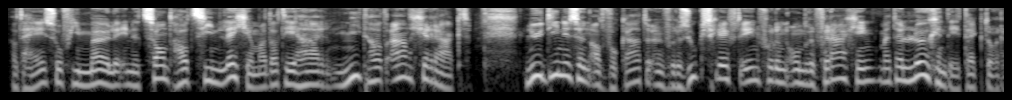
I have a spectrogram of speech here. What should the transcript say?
dat hij Sophie Muilen in het zand had zien liggen, maar dat hij haar niet had aangeraakt. Nu dienen zijn advocaten een verzoekschrift in voor een ondervraging met een leugendetector.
